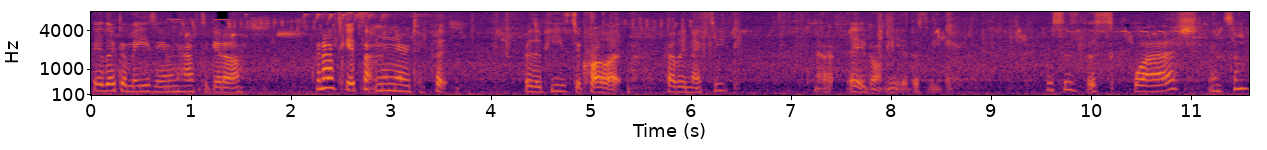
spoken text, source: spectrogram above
They look amazing. I'm gonna have to get a I'm gonna have to get something in there to put for the peas to crawl up probably next week. No, they don't need it this week. This is the squash and some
